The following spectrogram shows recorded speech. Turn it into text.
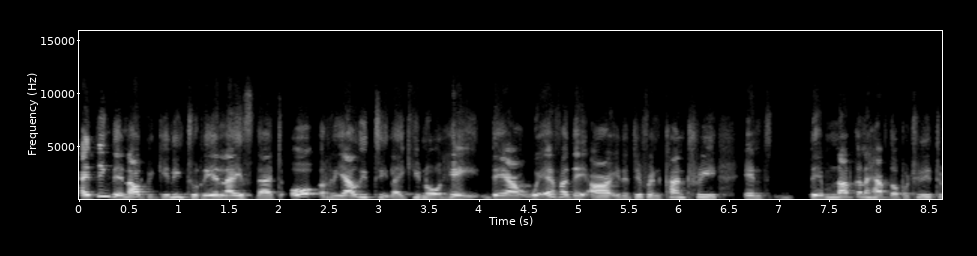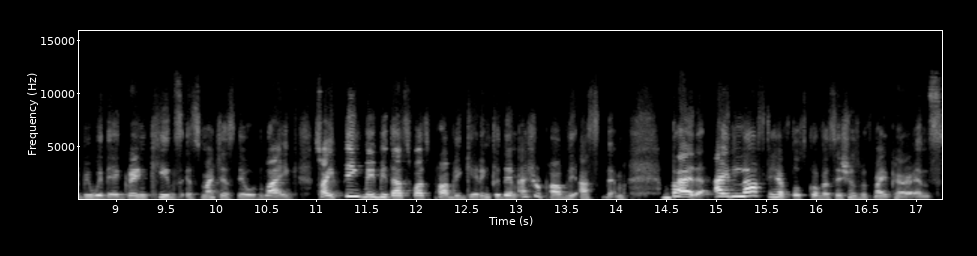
i think they're now beginning to realize that oh reality like you know hey they are wherever they are in a different country and they're not going to have the opportunity to be with their grandkids as much as they would like. So i think maybe that's what's probably getting to them. I should probably ask them. But i love to have those conversations with my parents.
